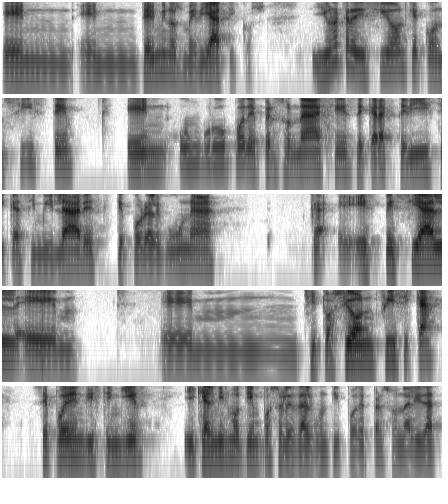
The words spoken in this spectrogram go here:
en, términos mediáticos y una tradición que consiste en un grupo de personajes de características similares que por alguna e, especial em, em, situación física se pueden distinguir y que al mismo tiempo eso les da algún tipo de personalidad,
